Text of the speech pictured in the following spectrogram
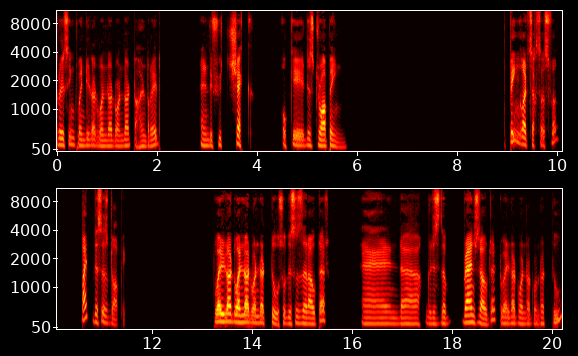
tracing 20.1.1.100 and if you check okay it is dropping. Ping got successful but this is dropping. 12.1.1.2 so this is the router and uh, this is the branch router 12.1.1.2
